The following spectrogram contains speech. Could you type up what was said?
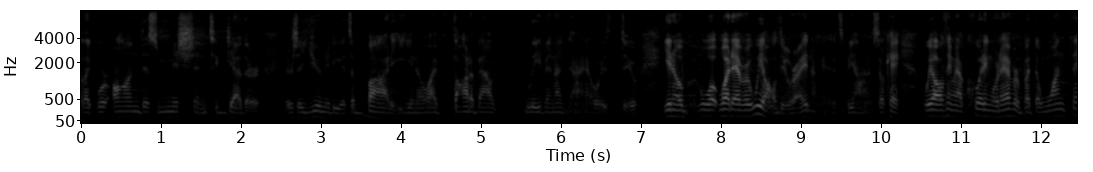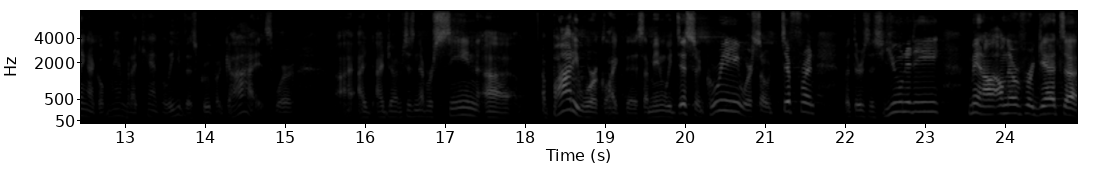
like we're on this mission together. There's a unity. It's a body. You know, I've thought about leaving. I, I always do. You know, wh- whatever we all do, right? Okay, let's be honest. Okay, we all think about quitting, whatever. But the one thing I go, man, but I can't leave this group of guys where I, I, I've just never seen. Uh, a body work like this. I mean, we disagree, we're so different, but there's this unity. Man, I'll, I'll never forget, uh,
